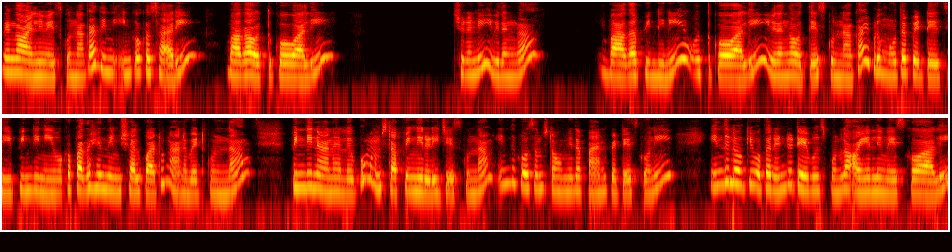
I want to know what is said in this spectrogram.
విధంగా ఆయిల్ని వేసుకున్నాక దీన్ని ఇంకొకసారి బాగా ఒత్తుకోవాలి. చూడండి ఈ విధంగా బాగా పిండిని ఒత్తుకోవాలి. ఈ విధంగా ఒత్తేసుకున్నాక ఇప్పుడు మూత పెట్టేసి పిండిని ఒక పదిహేను నిమిషాల పాటు నానబెట్టుకుందాం. పిండి నానేలోపు మనం స్టఫింగ్ని రెడీ చేసుకుందాం. ఇందుకోసం స్టవ్ మీద ప్యాన్ పెట్టేసుకొని ఇందులోకి ఒక రెండు టేబుల్ స్పూన్ల ఆయిల్ని వేసుకోవాలి.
